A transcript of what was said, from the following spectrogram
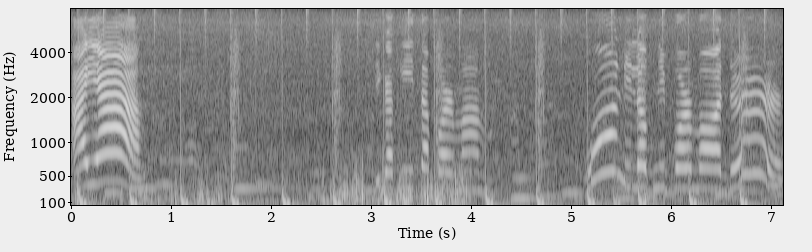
Aya. Di kita, for mom. Wow, nilob ni for mother.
